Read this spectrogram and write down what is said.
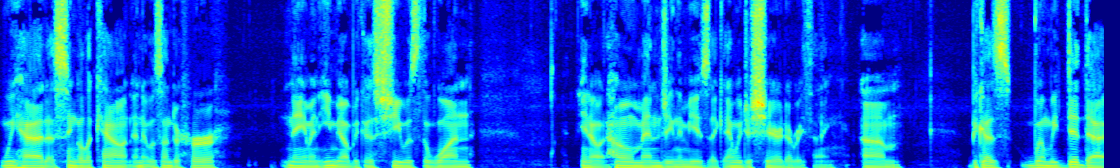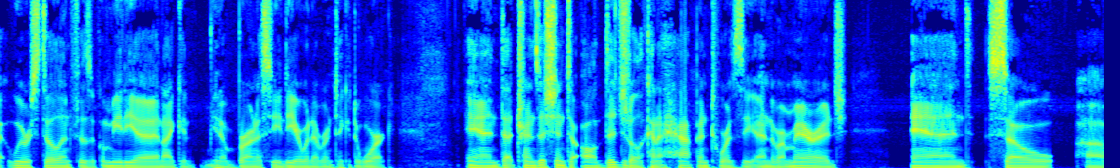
we had a single account, and it was under her name and email because she was the one, you know, at home managing the music, and we just shared everything. Um, because when we did that, we were still in physical media, and I could, you know, burn a CD or whatever and take it to work. And that transition to all digital kind of happened towards the end of our marriage, and so. Uh,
